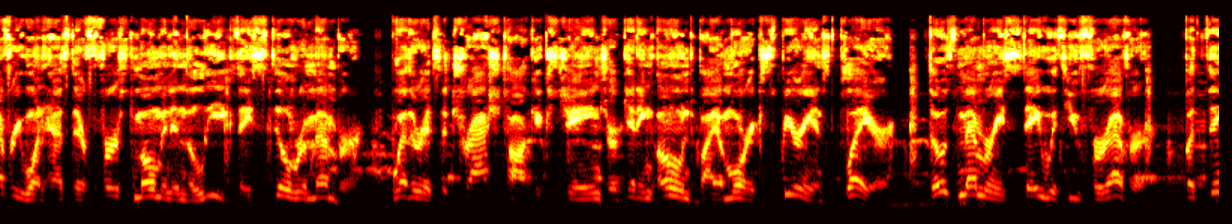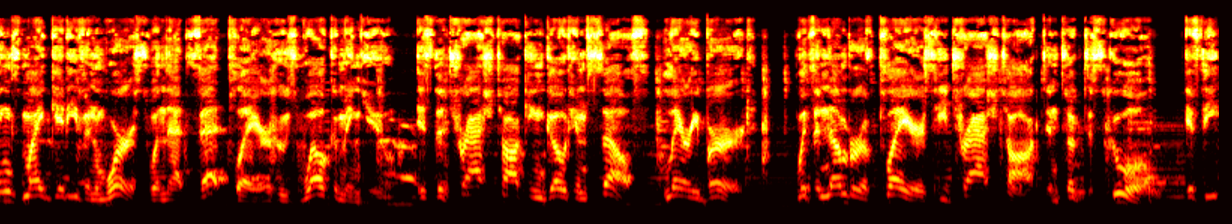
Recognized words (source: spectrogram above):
everyone has their first moment in the league they still remember. Whether it's a trash talk exchange or getting owned by a more experienced player, those memories stay with you forever. But things might get even worse when that vet player who's welcoming you is the trash talking goat himself, Larry Bird. With the number of players he trash talked and took to school, if the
